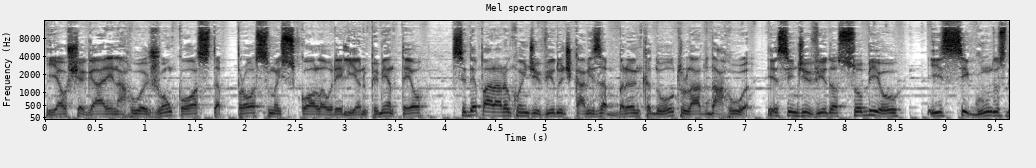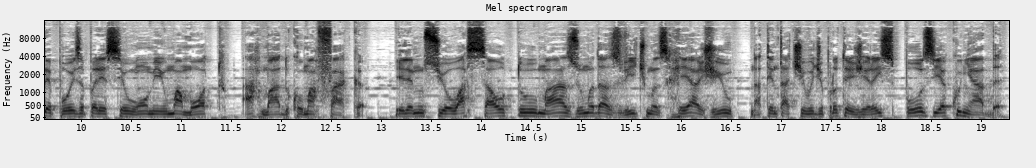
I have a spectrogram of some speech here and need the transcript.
E ao chegarem na rua João Costa, próxima à escola Aureliano Pimentel, se depararam com um indivíduo de camisa branca do outro lado da rua. Esse indivíduo assobiou e, segundos depois, apareceu um homem em uma moto, armado com uma faca. Ele anunciou o assalto, mas uma das vítimas reagiu na tentativa de proteger a esposa e a cunhada.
